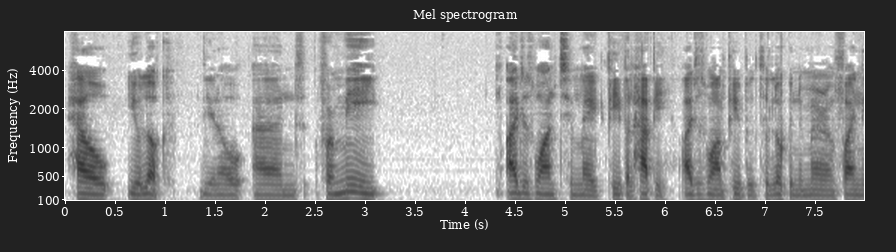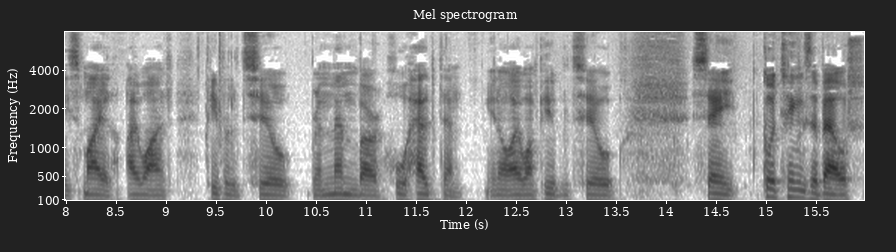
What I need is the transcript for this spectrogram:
how you look you know, and for me, I just want to make people happy. I just want people to look in the mirror and finally smile. I want people to remember who helped them. You know, I want people to say good things about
